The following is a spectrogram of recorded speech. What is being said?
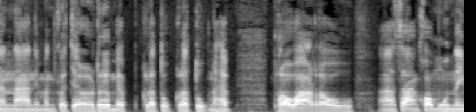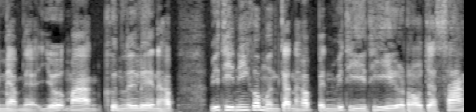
นานๆเนี่ยมันก็จะเริ่มแบบกระตุกกระตุกนะครับ เพราะว่าเราาสร้างข้อมูลในแมปเนี่ยเยอะมากขึ้นเรื่อยๆนะครับ วิธีนี้ก็เหมือนกันนะครับ เป็นวิธีที่เราจะสร้าง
